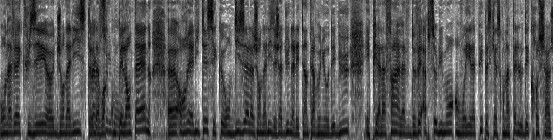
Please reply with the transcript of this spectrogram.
où on avait accusé euh, une journaliste d'avoir coupé l'antenne. Euh, en réalité, c'est qu'on disait à la journaliste, déjà d'une, elle était intervenue au début, et puis à la fin, elle devait absolument envoyer la pub parce qu'il y a ce qu'on appelle le décrochage.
